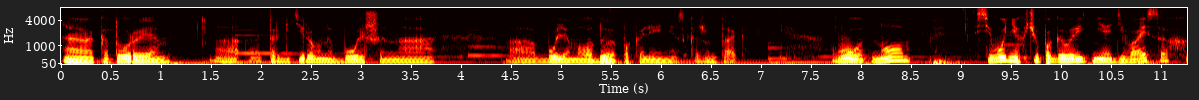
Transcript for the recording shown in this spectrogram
А, которые а, таргетированы больше на а, более молодое поколение, скажем так. Вот, но сегодня хочу поговорить не о девайсах,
